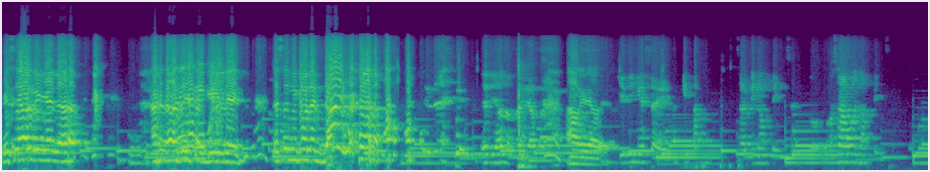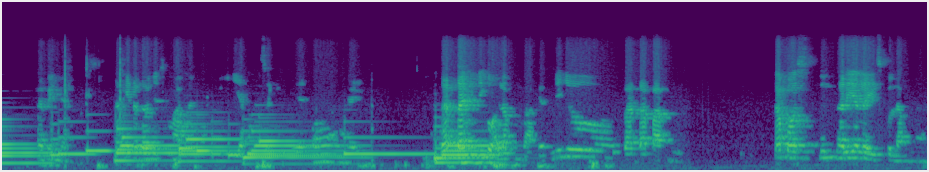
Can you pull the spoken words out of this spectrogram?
Kasi sabi niya na, ano, ano sa gilid. Tapos sumigaw ng, Dan! Seryoso, seryoso. okay, okay. Hindi nga sa'yo, nakita ko, sabi ng pinsan ko, asawa ng pinsan ko, sabi niya, nakita daw niya si mama na umiiyak sa gilid. Okay. That time, hindi ko alam kung bakit. Medyo bata pa ako. Tapos, dun na-realize ko lang na,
